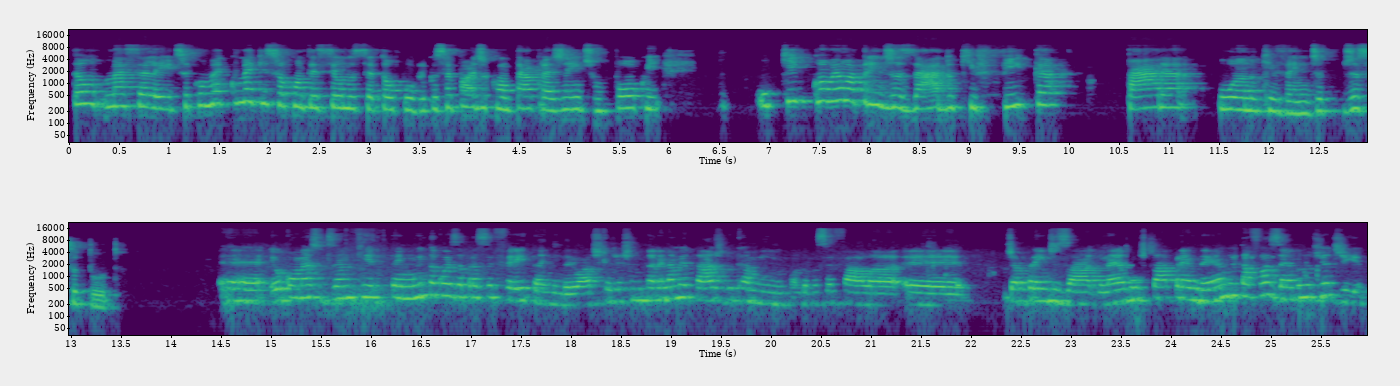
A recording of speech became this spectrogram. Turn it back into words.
Então, Marcia Leite, como é, como é que isso aconteceu no setor público? Você pode contar para a gente um pouco e o que, qual é o aprendizado que fica para o ano que vem disso tudo? É, eu começo dizendo que tem muita coisa para ser feita ainda. Eu acho que a gente não está nem na metade do caminho quando você fala é, de aprendizado, né? A gente está aprendendo e está fazendo no dia a dia.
